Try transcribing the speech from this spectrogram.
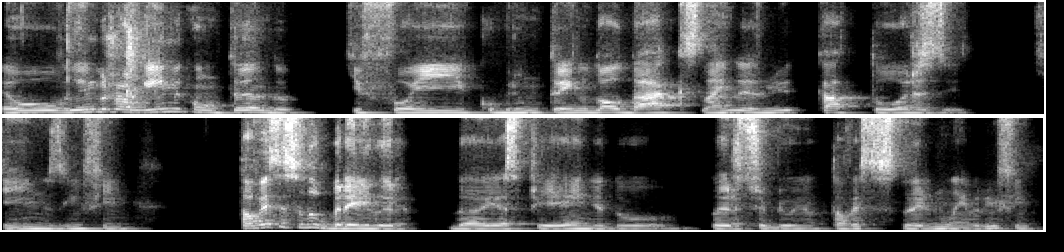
Eu lembro de alguém me contando que foi cobrir um treino do Audax lá em 2014, 15, enfim. Talvez tenha sido o Breiler, da ESPN, do Players Tribune, talvez isso dele, não lembro, enfim.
